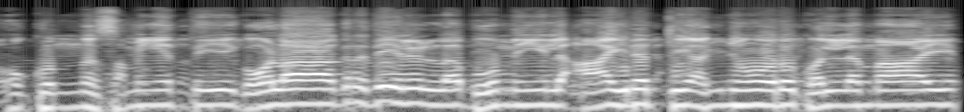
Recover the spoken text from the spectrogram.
നോക്കുന്ന സമയത്ത് ഈ ഗോളാകൃതിയിലുള്ള ഭൂമിയിൽ ആയിരത്തി അഞ്ഞൂറ് കൊല്ലമായി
